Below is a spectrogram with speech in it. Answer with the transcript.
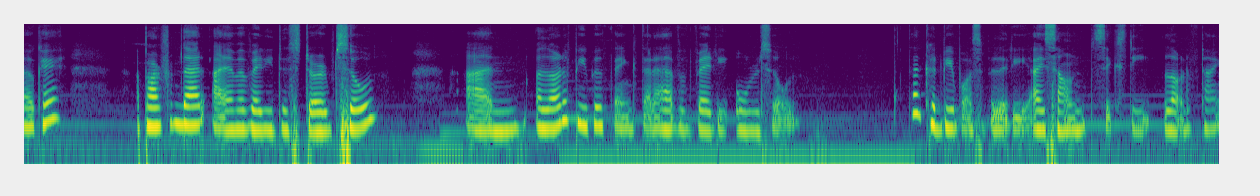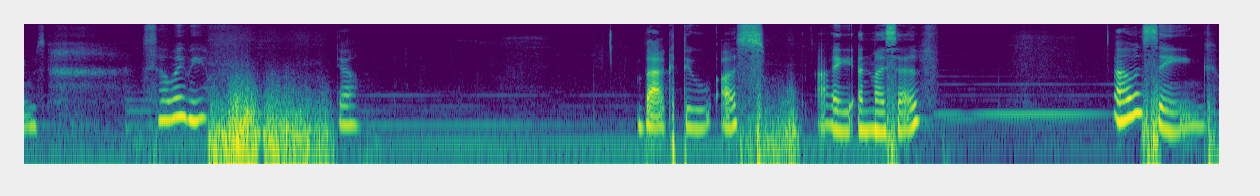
Okay? Apart from that, I am a very disturbed soul, and a lot of people think that I have a very old soul. That could be a possibility. I sound 60 a lot of times. So maybe. Yeah. Back to us, I and myself. I was saying,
